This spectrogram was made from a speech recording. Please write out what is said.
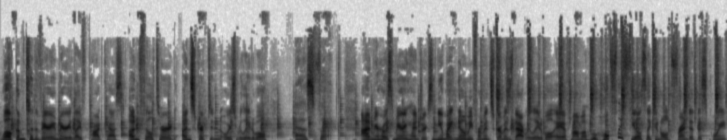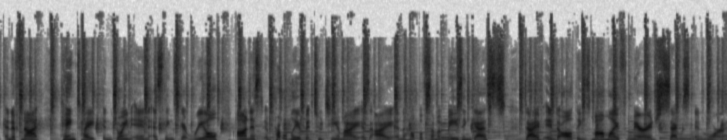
Welcome to the Very Mary Life podcast, unfiltered, unscripted, and always relatable as fuck. I'm your host, Mary Hendricks, and you might know me from Instagram as that relatable AF Mama, who hopefully feels like an old friend at this point. And if not, hang tight and join in as things get real, honest, and probably a bit too TMI as I, and the help of some amazing guests, dive into all things mom life, marriage, sex, and more.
